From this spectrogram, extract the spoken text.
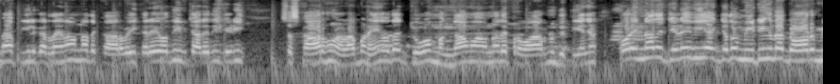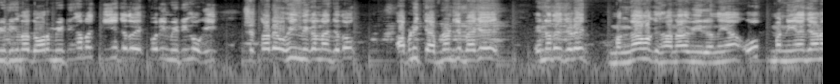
ਮੈਂ ਅਪੀਲ ਕਰਦਾ ਹਾਂ ਨਾ ਉਹਨਾਂ ਤੇ ਕਾਰਵਾਈ ਕਰੇ। ਉਹਦੀ ਵਿਚਾਰੇ ਦੀ ਜਿਹੜੀ ਸੰਸਕਾਰ ਹੋਣ ਵਾਲਾ ਬਣੇ, ਉਹਦਾ ਜੋ ਮੰਗਾਂ ਵਾ ਉਹਨਾਂ ਦੇ ਪਰਿਵਾਰ ਨੂੰ ਦਿੱਤੀਆਂ ਜਾਣ। ਔਰ ਇਹਨਾਂ ਦੇ ਜਿਹੜੇ ਵੀ ਹੈ, ਜਦੋਂ ਮੀਟਿੰਗ ਦਾ ਦੌਰ ਮੀਟਿੰਗ ਦਾ ਦੌਰ ਮੀਟਿੰਗਾਂ ਦਾ ਕੀ ਹੈ, ਜਦੋਂ ਇੱਕ ਵਾਰੀ ਮੀਟਿੰਗ ਹੋ ਗਈ ਛੱਟਾ ਤੇ ਉਹੀ ਨਿਕਲਣਾ। ਜਦੋਂ ਆਪਣੀ ਕੈਬਨਿਟ 'ਚ ਬਹਿ ਕੇ ਇਹਨਾਂ ਦੇ ਜਿਹੜੇ ਮੰਗਾਂ ਵਾ ਕਿਸਾਨਾਂ ਦੇ ਵੀਰਾਂ ਦੀਆਂ, ਉਹ ਮੰਨੀਆਂ ਜਾਣ।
